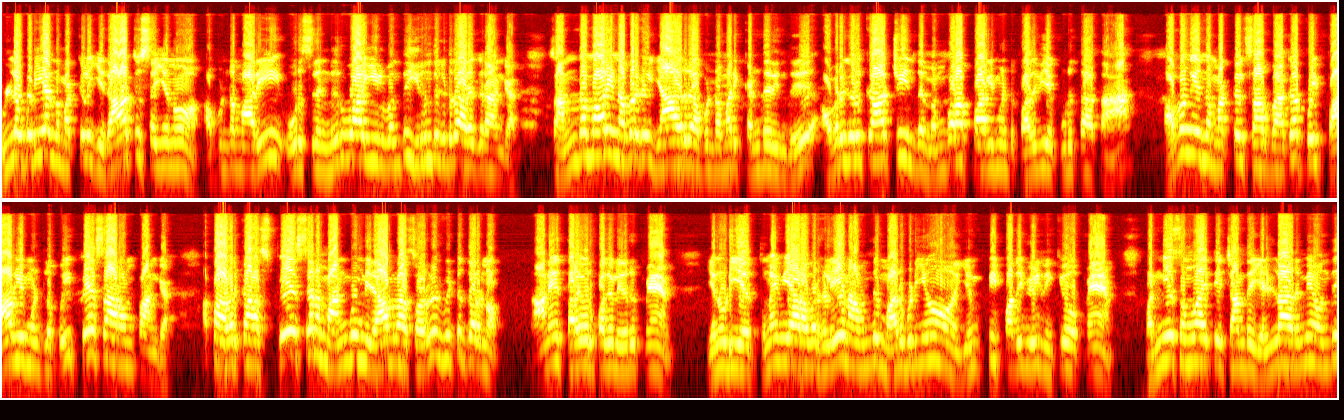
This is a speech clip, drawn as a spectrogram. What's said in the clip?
உள்ளபடியே அந்த மக்களுக்கு ஏதாச்சும் செய்யணும் அப்படின்ற மாதிரி ஒரு சில நிர்வாகிகள் வந்து இருந்துகிட்டு தான் இருக்கிறாங்க. சோ அந்த மாதிரி நபர்கள் யாரு அப்படின்ற மாதிரி கண்டறிந்து அவர்களுக்காச்சும் இந்த மெம்பர் ஆஃப் பார்லிமெண்ட் பதவியை கொடுத்தா தான் அவங்க இந்த மக்கள் சார்பாக போய் பார்லிமெண்ட்ல போய் பேச ஆரம்பிப்பாங்க. அப்ப அதற்கான ஸ்பேஸை நம்ம அன்புமணி ராமதாஸ் அவர்கள் விட்டு தரணும். நானே தலைவர் பதவியில் இருப்பேன். என்னுடைய துணைவியார் அவர்களையே நான் வந்து மறுபடியும் எம்பி பதவியில் நிக்க வைப்பேன். வன்னிய சமுதாயத்தை சார்ந்த எல்லாருமே வந்து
